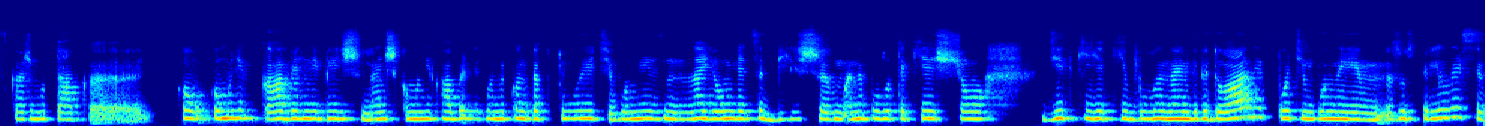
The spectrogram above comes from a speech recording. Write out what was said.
скажімо так, е, комунікабельні, більш-менш комунікабельні, вони контактують, вони знайомляться більше. В мене було таке, що дітки, які були на індивідуальних, потім вони зустрілися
